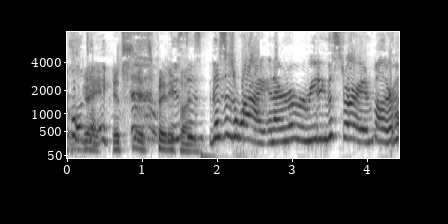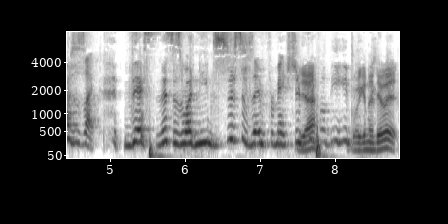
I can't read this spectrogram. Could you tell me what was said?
is Waffle it? Day. Great. It's it's pretty This fun. is this is why, and I remember reading the story, and Father Raj is like, "This this is what needs. This is the information yeah, people need." we're gonna do it.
